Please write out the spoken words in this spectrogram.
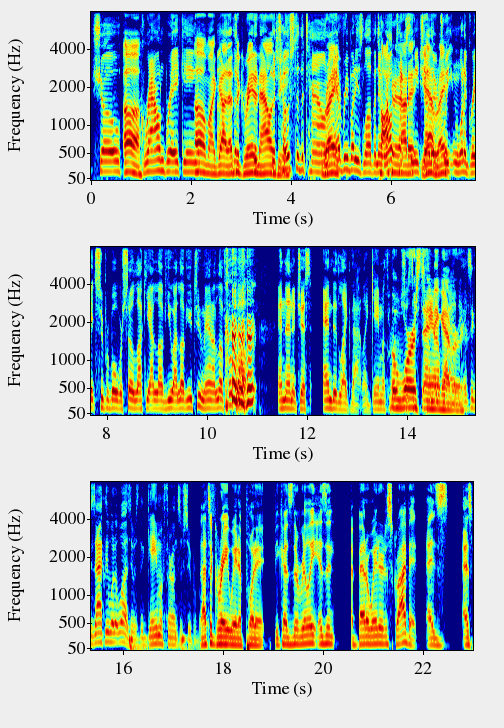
show, Uh, groundbreaking. oh my God, that's the- a great the- analogy. The toast of the town. Right. Everybody's loving it. We're all Talking texting it. each Yeah, other, right. tweeting, "What a great Super Bowl! We're so lucky. I love you. I love you too, man. I love football." and then it just ended like that, like Game of Thrones. The worst ending ever. ending. That's exactly what it was. It was the Game of Thrones of Super Bowl. That's a great way to put it because there really isn't a better way to describe it as as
